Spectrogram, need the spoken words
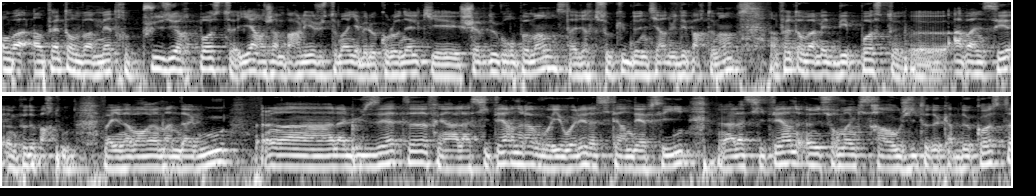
On va, en fait, on va mettre plusieurs postes. Hier, j'en parlais justement, il y avait le colonel qui est chef de groupement, c'est-à-dire qui s'occupe d'un tiers du département. En fait, on va mettre des postes euh, avancés un peu de partout. Il va y en avoir un à Mandagou, un à la Luzette, enfin à la citerne, là, vous voyez où elle est, la citerne des FCI. À la citerne, un sûrement qui sera au gîte de Cap de Coste,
